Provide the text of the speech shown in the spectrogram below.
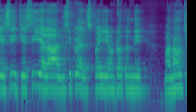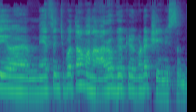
చేసి చేసి ఎలా అలసిపోయి అలసిపోయి ఏమిటవుతుంది? మనం చే నీరసించిపోతాం మన ఆరోగ్యం కూడా క్షీణిస్తుంది.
